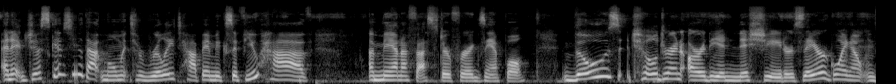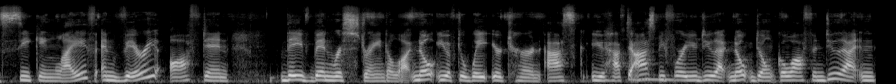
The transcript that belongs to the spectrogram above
And it just gives you that moment to really tap in because if you have a manifester, for example, those children are the initiators. They are going out and seeking life, and very often they've been restrained a lot. No, you have to wait your turn. Ask you have to ask mm-hmm. before you do that. No, don't go off and do that. And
